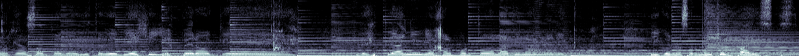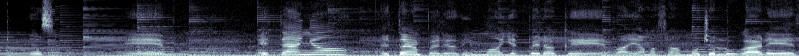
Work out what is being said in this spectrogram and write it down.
yo quiero ser periodista de viaje y espero que de este año viajar por toda Latinoamérica y conocer muchos países. Eso. Em, este año estoy en periodismo y espero que vayamos a muchos lugares,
